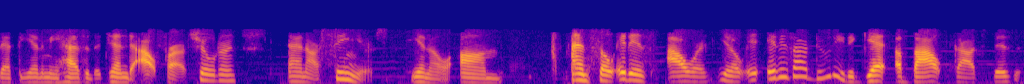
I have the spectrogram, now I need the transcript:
that the enemy has an agenda out for our children and our seniors, you know. Um, and so it is our, you know, it, it is our duty to get about God's business,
